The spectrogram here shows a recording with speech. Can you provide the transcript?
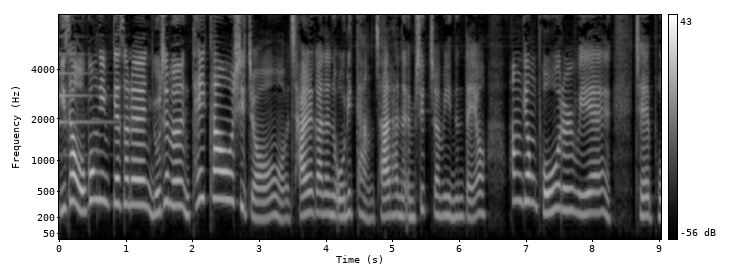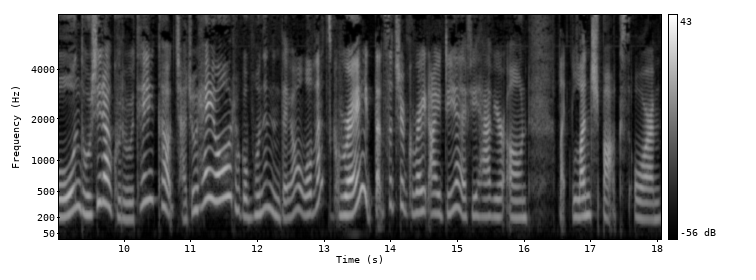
2450님께서는 요즘은 테이크아웃이죠. 잘 가는 오리탕, 잘하는 음식점이 있는데요. 환경 보호를 위해 제 보온 도시락으로 테이크아웃 자주 해요라고 보냈는데요. Well, that's great. That's such a great idea if you have your own like lunchbox or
